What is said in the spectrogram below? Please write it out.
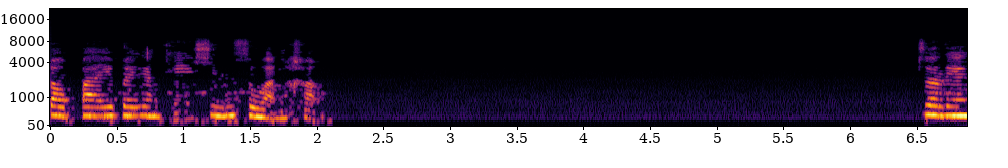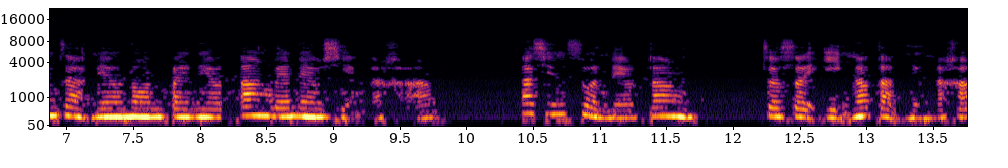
ต่อไปไปกันที่ชิ้นส่วนค่ะ จะเรียงจากแนวนอนไปแนวตั้งและแนวเฉียงนะคะ ถ้าชิ้นส่วนแนวตั้งจะใส่อีกหน้าตัดหนึ่งนะคะ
